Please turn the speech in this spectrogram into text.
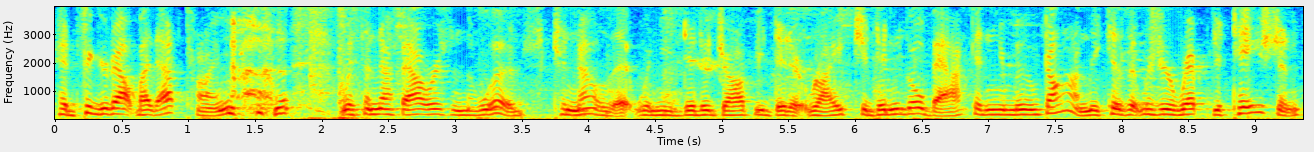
had figured out by that time, with enough hours in the woods, to know that when you did a job, you did it right. You didn't go back and you moved on because it was your reputation.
